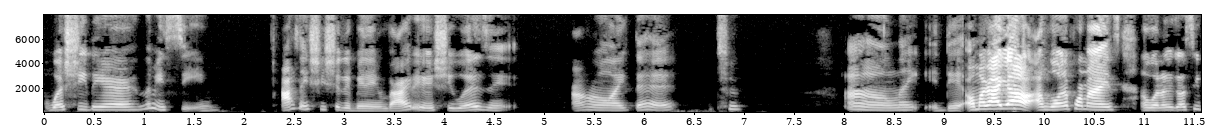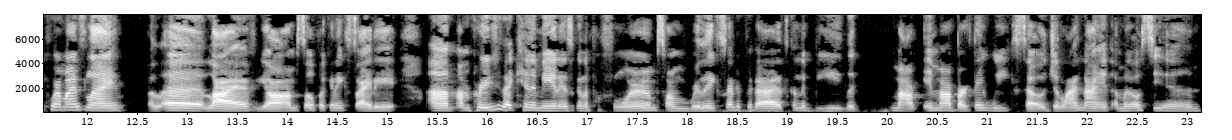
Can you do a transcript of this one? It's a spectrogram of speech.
Was she there? Let me see. I think she should have been invited if she wasn't. I don't like that. I don't like it. Oh my god, y'all! I'm going to Poor Minds. I'm going to go see Poor Minds live. Uh, live, y'all. I'm so fucking excited. Um, I'm pretty sure that Ken the Man is gonna perform, so I'm really excited for that. It's gonna be like my in my birthday week, so July 9th. I'm gonna go see them.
